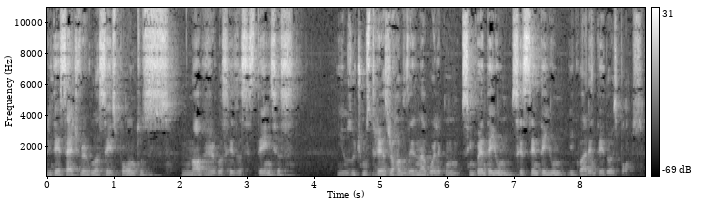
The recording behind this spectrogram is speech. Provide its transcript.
37,6 pontos, 9,6 assistências e os últimos três jogos dele na bolha com 51, 61 e 42 pontos.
